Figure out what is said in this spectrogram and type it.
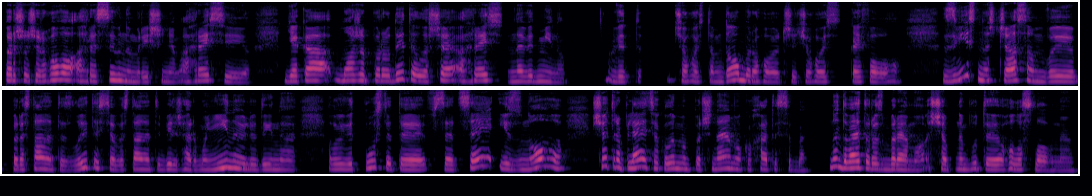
першочергово агресивним рішенням, агресією, яка може породити лише агресію на відміну від чогось там доброго чи чогось кайфового. Звісно, з часом ви перестанете злитися, ви станете більш гармонійною людиною, ви відпустите все це і знову, що трапляється, коли ми починаємо кохати себе. Ну, давайте розберемо, щоб не бути голословною.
